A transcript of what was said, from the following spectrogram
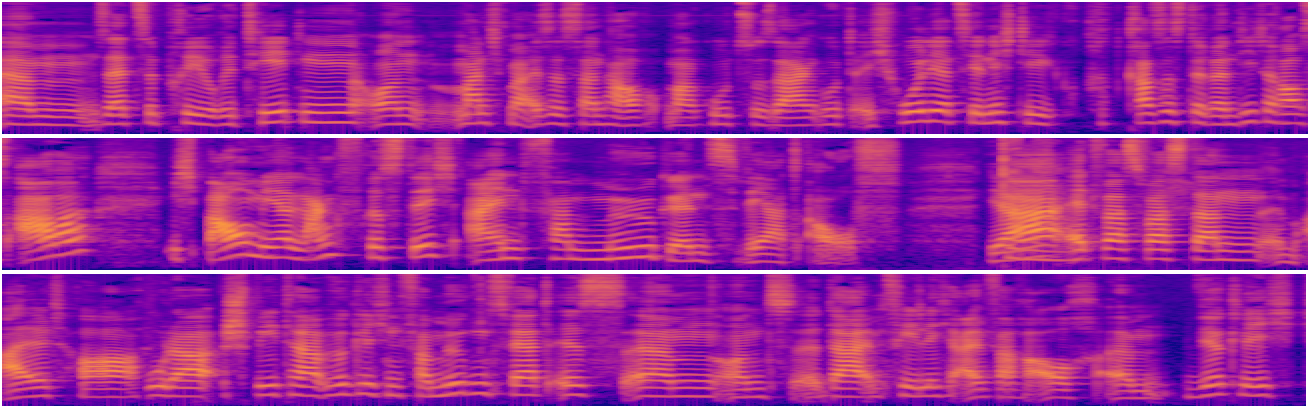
ähm, setze Prioritäten und manchmal ist es dann auch mal gut zu sagen, gut, ich hole jetzt hier nicht die krasseste Rendite raus, aber ich baue mir langfristig ein Vermögenswert auf. Ja, genau. etwas, was dann im Alter oder später wirklich ein Vermögenswert ist. Ähm, und äh, da empfehle ich einfach auch ähm, wirklich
